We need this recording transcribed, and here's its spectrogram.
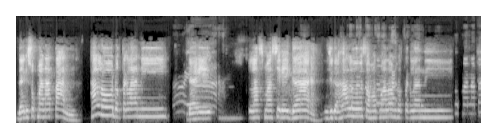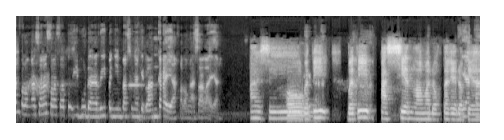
dari Sukmanatan. Halo Dokter Lani. Oh, ya. Dari Lasma Siregar juga halo, selamat malam Dokter Lani. Sukmanatan kalau nggak salah salah satu ibu dari penyintas penyakit langka ya, kalau nggak salah ya. I see. Oh. Berarti berarti pasien lama dokter ya dok ya. ya.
